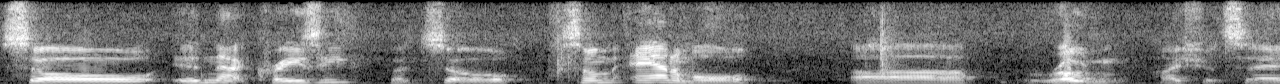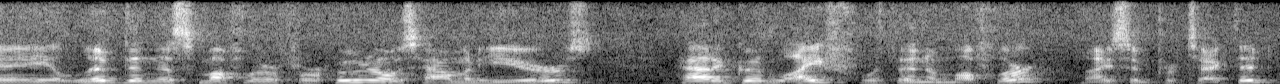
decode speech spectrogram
So isn't that crazy? But so some animal, uh, rodent, I should say, lived in this muffler for who knows how many years, had a good life within a muffler, nice and protected,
